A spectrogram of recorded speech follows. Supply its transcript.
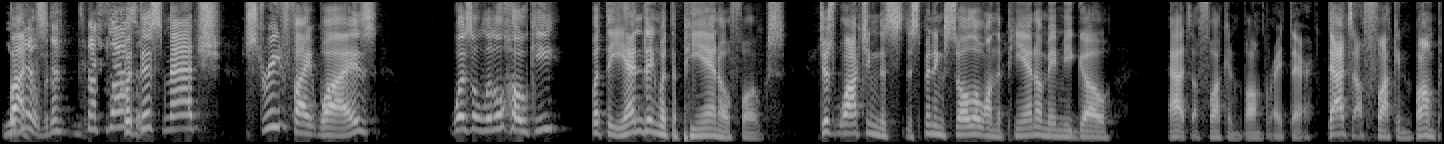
You but do, but that, this match was awesome. but this match, street fight wise, was a little hokey. But the ending with the piano, folks, just watching this the spinning solo on the piano made me go, "That's a fucking bump right there. That's a fucking bump."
